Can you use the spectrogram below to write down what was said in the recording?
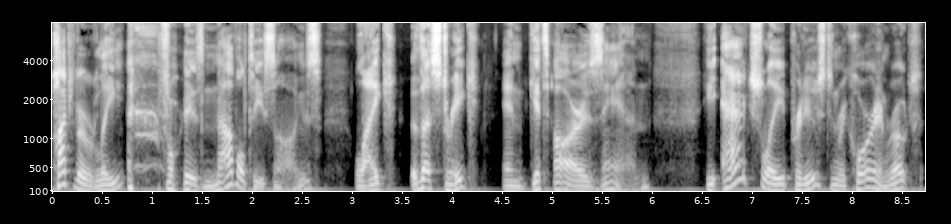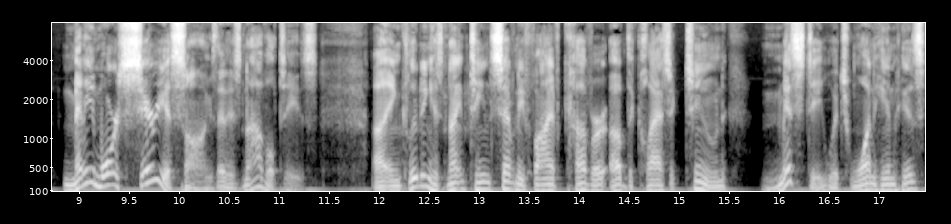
popularly for his novelty songs like The Streak and Gitarzan, he actually produced and recorded and wrote many more serious songs than his novelties uh, including his 1975 cover of the classic tune Misty, which won him his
